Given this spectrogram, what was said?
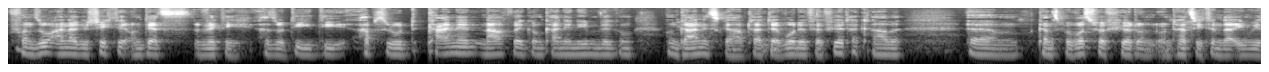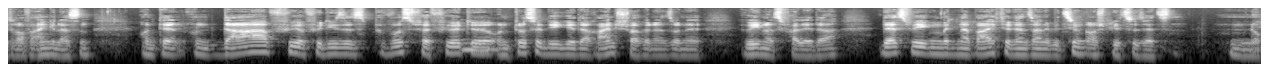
von so einer Geschichte und jetzt wirklich, also die, die absolut keine Nachwirkung, keine Nebenwirkung und gar nichts gehabt hat, der wurde verführt, der Knabe, ähm, ganz bewusst verführt und, und hat sich dann da irgendwie drauf eingelassen. Und, denn, und dafür, für dieses bewusst verführte und dusselige da reinstolpern in so eine Venusfalle da, deswegen mit einer Beichte dann seine Beziehung aufs Spiel zu setzen. No.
